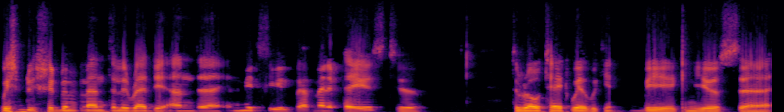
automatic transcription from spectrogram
we should should be mentally ready. And uh, in the midfield, we have many players to to rotate with. We can we can use uh,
